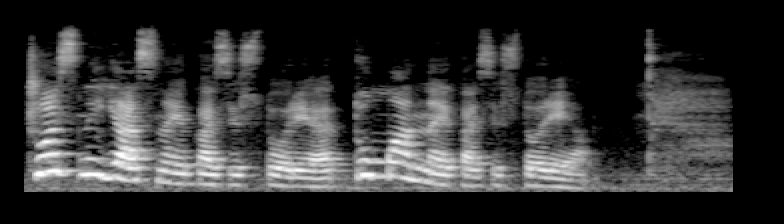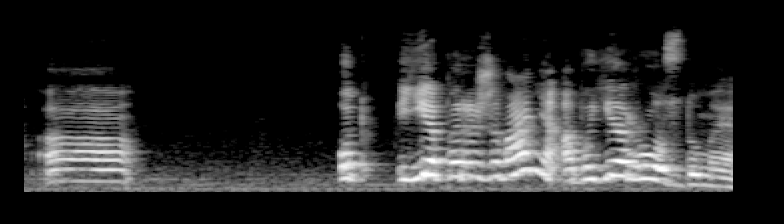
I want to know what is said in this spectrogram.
щось неясна якась історія, туманна якась історія. А, от є переживання або є роздуми,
